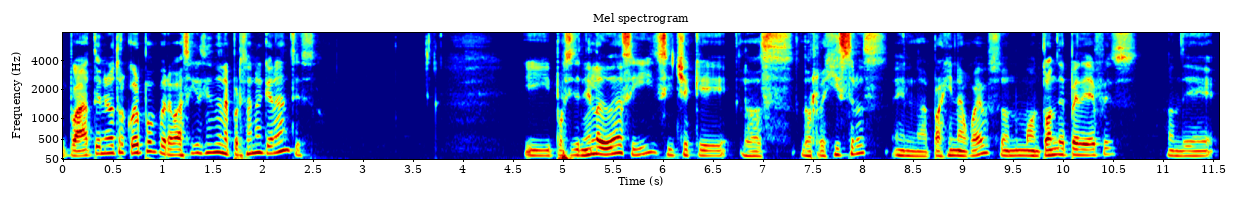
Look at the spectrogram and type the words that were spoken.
va a tener otro cuerpo, pero va a seguir siendo la persona que era antes. Y por si tenían la duda, sí, sí chequé los, los registros en la página web. Son un montón de PDFs donde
